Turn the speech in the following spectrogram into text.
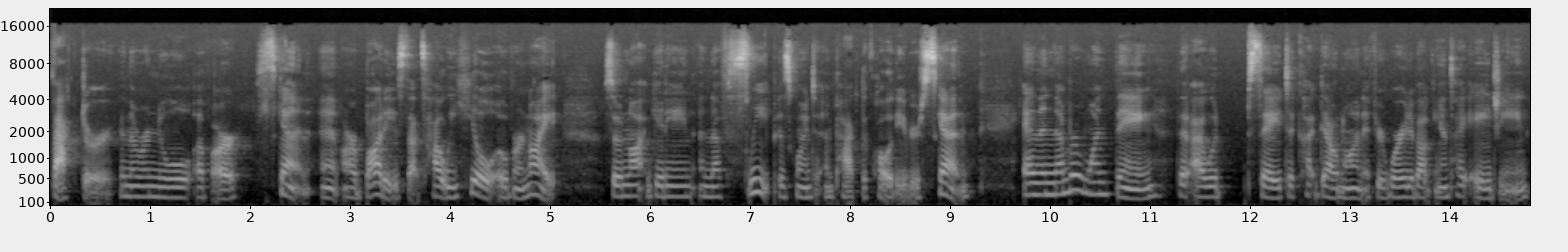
factor in the renewal of our skin and our bodies. That's how we heal overnight. So, not getting enough sleep is going to impact the quality of your skin. And the number one thing that I would say to cut down on if you're worried about anti aging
